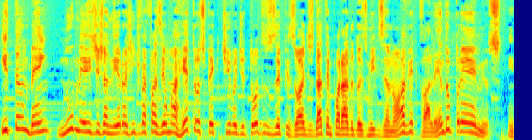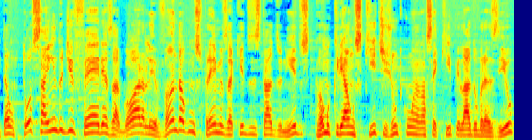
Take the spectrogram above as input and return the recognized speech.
E também no mês de janeiro a gente vai fazer uma retrospectiva de todos os episódios da temporada 2019, valendo prêmios. Então tô saindo de férias agora, levando alguns prêmios aqui dos Estados Unidos. Vamos criar uns kits junto com a nossa equipe lá do Brasil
